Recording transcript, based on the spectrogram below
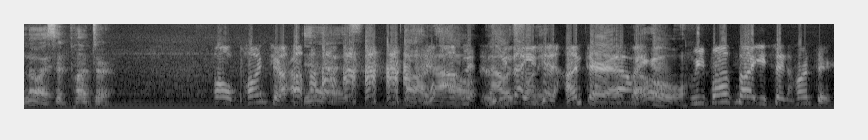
no, I said punter. oh, punter. Yes. Oh, now, now we thought funny. you said Hunter. Like, Oh. We both thought you said Hunter.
